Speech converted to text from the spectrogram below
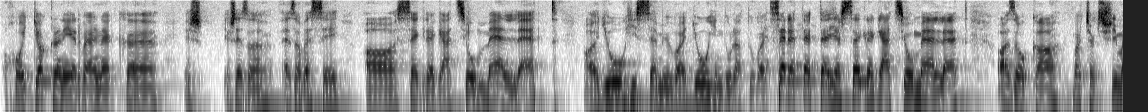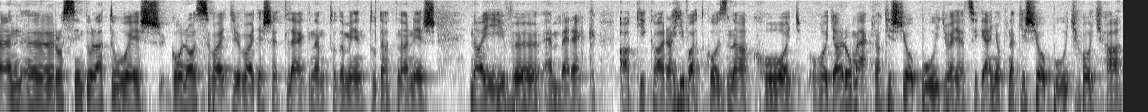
hogy gyakran érvelnek, és és ez a, ez a veszély, a szegregáció mellett, a jó hiszemű, vagy jó indulatú, vagy szeretetteljes szegregáció mellett azok a, vagy csak simán ö, rossz indulatú és gonosz, vagy, vagy esetleg nem tudom én tudatlan és naív emberek, akik arra hivatkoznak, hogy, hogy a romáknak is jobb úgy, vagy a cigányoknak is jobb úgy, hogyha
